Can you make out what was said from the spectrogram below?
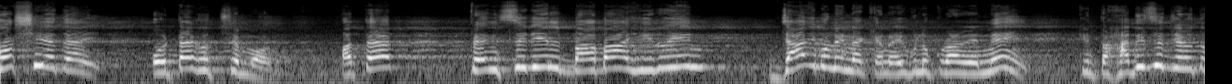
বসিয়ে দেয়, ওটাই হচ্ছে মদ। অতএব পেন্সিডিল, বাবা, হিরোইন, যাই বলি না কেন, এগুলো কোরআনে নেই, কিন্তু হাদিসে যেহেতু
